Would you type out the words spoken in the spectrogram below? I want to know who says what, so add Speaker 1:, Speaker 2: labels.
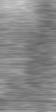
Speaker 1: you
